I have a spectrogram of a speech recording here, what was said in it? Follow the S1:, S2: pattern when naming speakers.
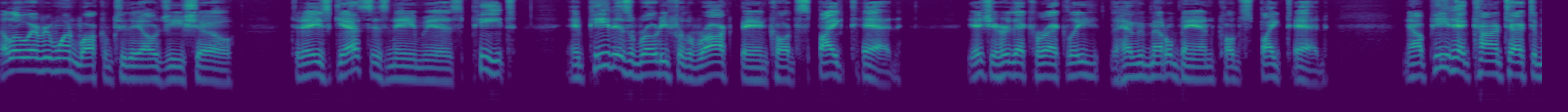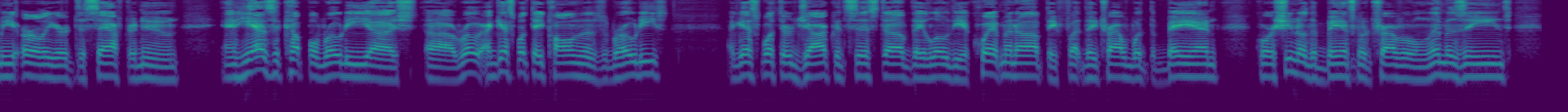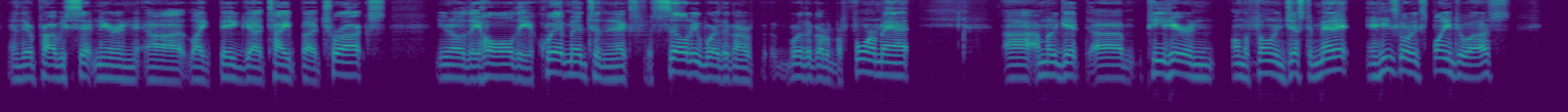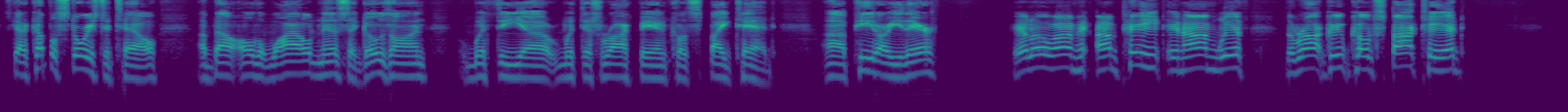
S1: Hello, everyone. Welcome to the LG Show. Today's guest, his name is Pete, and Pete is a roadie for the rock band called Spiked Head. Yes, you heard that correctly. The heavy metal band called Spiked Head. Now, Pete had contacted me earlier this afternoon, and he has a couple roadie, uh, uh, road, I guess what they call them is roadies. I guess what their job consists of. They load the equipment up. They they travel with the band. Of course, you know the band's going to travel in limousines, and they're probably sitting there in uh, like big uh, type uh, trucks. You know, they haul the equipment to the next facility where they're going to where they're going to perform at. Uh, I'm going to get um, Pete here in, on the phone in just a minute, and he's going to explain to us. He's got a couple stories to tell about all the wildness that goes on with the uh, with this rock band called Spiked Head. Uh, Pete, are you there?
S2: Hello, I'm I'm Pete, and I'm with the rock group called Spiked Head.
